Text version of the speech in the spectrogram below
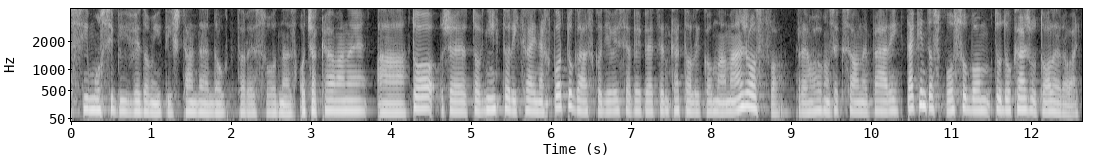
si musí byť vedomý tých štandardov, ktoré sú od nás očakávané. A to, že to v niektorých krajinách, Portugalsko 95% katolíkov má manželstvo pre homosexuálne páry, takýmto spôsobom to dokážu tolerovať.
